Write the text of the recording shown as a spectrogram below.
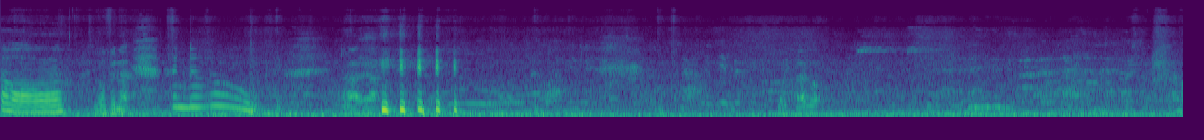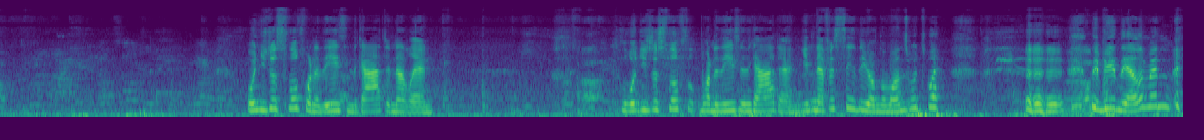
Oh, Loving it. I know. Uh, Right, yeah. Climb up. Wouldn't you just love one of these in the garden, Ellen? Wouldn't you just love one of these in the garden? You'd never see the younger ones, would we? They'd be in the element.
